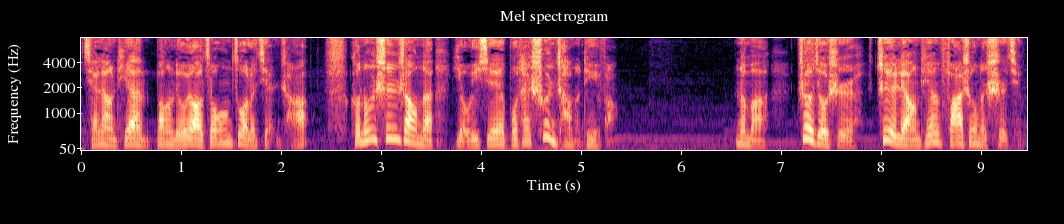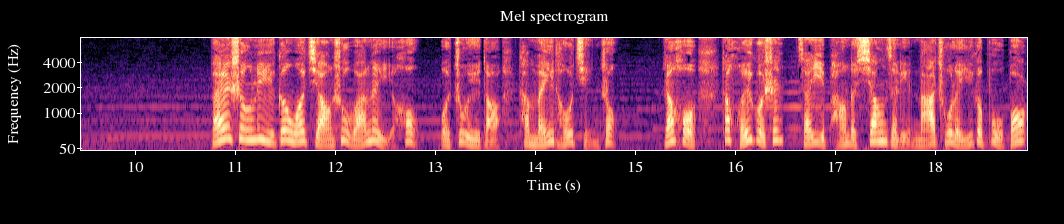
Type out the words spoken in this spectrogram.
前两天帮刘耀宗做了检查，可能身上呢有一些不太顺畅的地方。那么这就是这两天发生的事情。白胜利跟我讲述完了以后，我注意到他眉头紧皱，然后他回过身，在一旁的箱子里拿出了一个布包，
